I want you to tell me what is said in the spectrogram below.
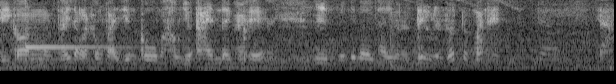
vì con thấy rằng là không phải riêng cô mà hầu như ai đến đây cũng thế. Nhìn với cái nơi thầy đều là rớt nước mắt hết dạ.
